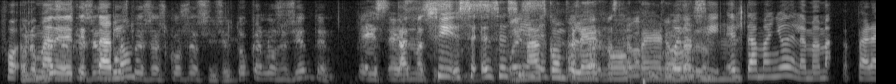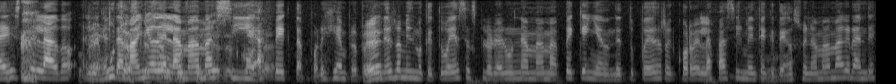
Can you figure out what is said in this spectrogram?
forma de detectarlo. Es que se esas cosas, si se tocan, no se sienten. Están más, sí, es, más complejo, pero bueno, sí, el tamaño de la mama para este lado, el, tamaño de la mama sí afecta, por ejemplo, porque ¿Eh? no es lo mismo que tú vayas a explorar una mama pequeña donde tú puedes recorrerla fácilmente, que tengas una mama grande,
